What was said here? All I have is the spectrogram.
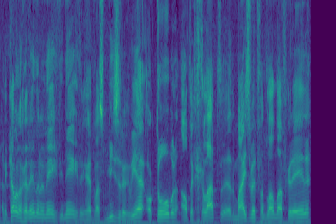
En ik kan me nog herinneren, in 1990, het was miserig weer, oktober, altijd glad. De mais werd van het land afgereden.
